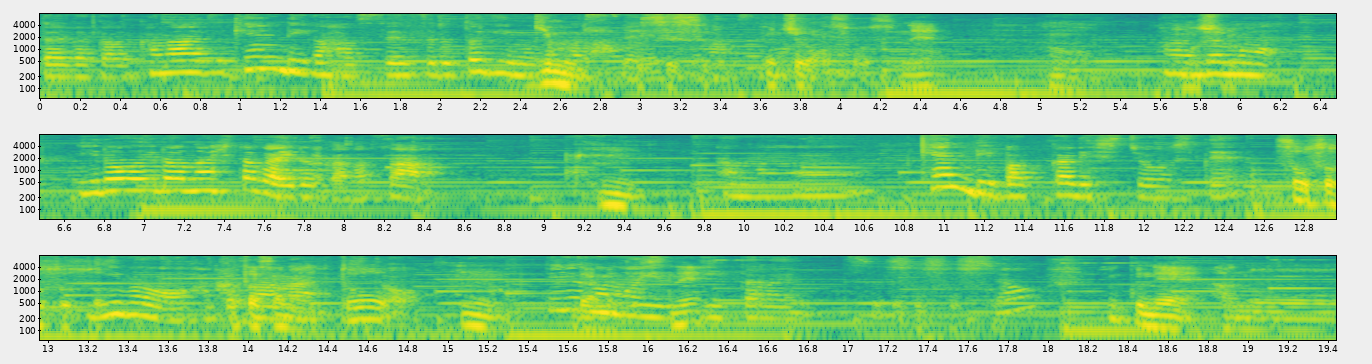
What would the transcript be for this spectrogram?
体だから必ず権利が発生すると義義務が発発生する。もちろんそうですね、うん、まあでもいろいろな人がいるからさ。うん、あのー権利ばっかり主張してそうそうそうそう。義務を果果たさなないいと、人うん、っていうダのもい,、メですねいたらそうそうしそう。ょよくね、あのー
